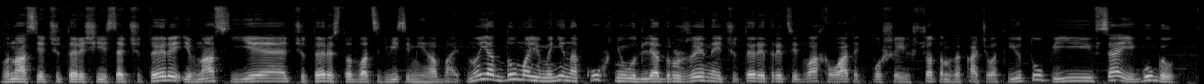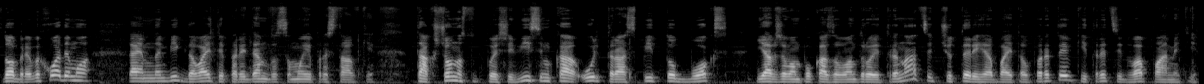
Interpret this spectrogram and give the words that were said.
В нас є 4,64 і в нас є 428 ГБ. Ну, я думаю, мені на кухню для дружини 4,32 хватить по шиї. Що там закачувати? YouTube і все, і Google. Добре, виходимо. Даємо на бік, давайте перейдемо до самої приставки. Так, що в нас тут пише? 8К Ultra Speed Top Box. Я вже вам показував Android 13, 4 ГБ оперативки і 32 пам'яті.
